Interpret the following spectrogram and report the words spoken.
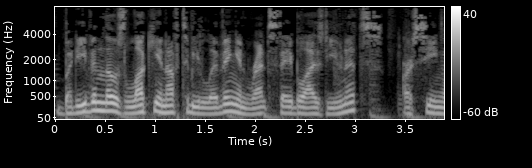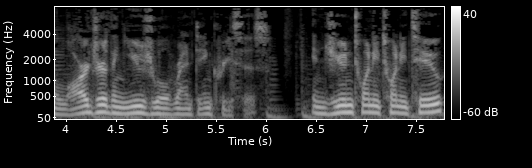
But even those lucky enough to be living in rent stabilized units are seeing larger than usual rent increases. In June 2022,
